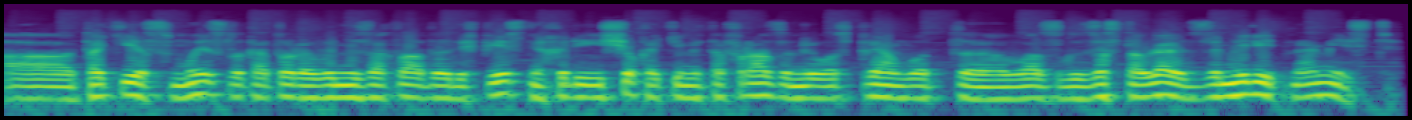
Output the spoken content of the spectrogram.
а, такие смыслы, которые вы не закладывали в песнях, или еще какими-то фразами вас прям вот э, вас заставляют замереть на месте.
